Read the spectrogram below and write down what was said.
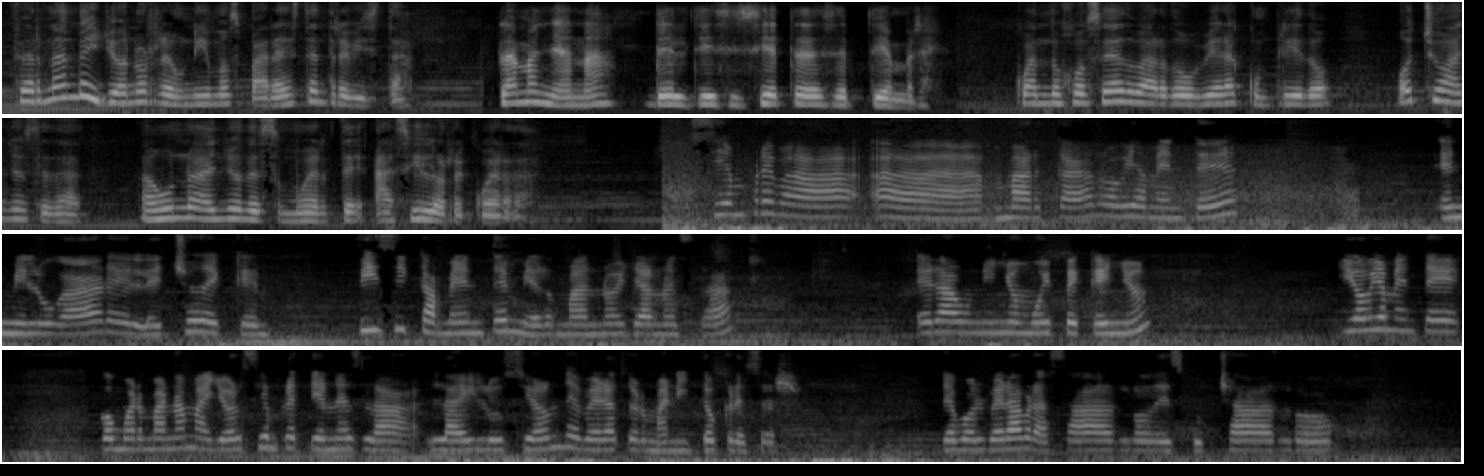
Fernanda y yo nos reunimos para esta entrevista la mañana del 17 de septiembre, cuando José Eduardo hubiera cumplido ocho años de edad. a un año de su muerte así lo recuerda. Siempre va a marcar, obviamente, en mi lugar el hecho de que físicamente mi hermano ya no está. Era un niño muy pequeño y obviamente como hermana mayor siempre tienes la, la ilusión de ver a tu hermanito crecer, de volver a abrazarlo, de escucharlo.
